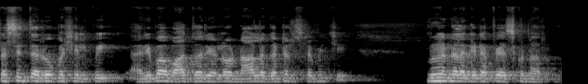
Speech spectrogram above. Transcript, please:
ప్రసిద్ధ రూపశిల్పి హరిబాబు ఆధ్వర్యంలో నాలుగు గంటలు శ్రమించి బృహన్నెల గెటప్ వేసుకున్నారు.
